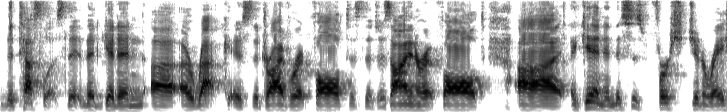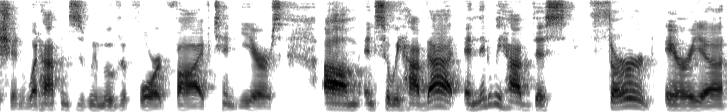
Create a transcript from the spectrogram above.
the teslas that, that get in uh, a wreck. Is the driver at fault? Is the designer at fault? Uh, again and this is first generation. What happens as we move it forward five ten years Um, and so we have that, and then we have this third area,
